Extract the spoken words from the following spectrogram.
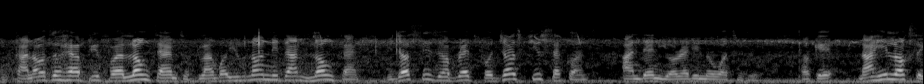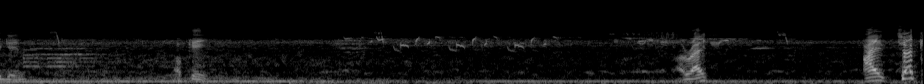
it can also help you for a long time to plan, but you don't need that long time. You just seize your breath for just few seconds and then you already know what to do. Okay, now he locks again. Okay. All right. I check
